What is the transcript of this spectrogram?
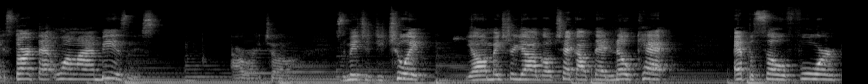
and start that online business. All right, y'all. It's Mitch in Detroit. Y'all make sure y'all go check out that No Cap episode four.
